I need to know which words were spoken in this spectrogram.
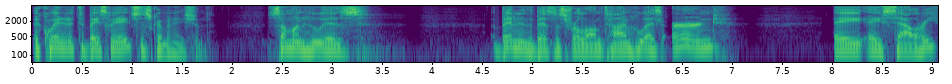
equated it to basically age discrimination. Someone who has been in the business for a long time, who has earned a, a salary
